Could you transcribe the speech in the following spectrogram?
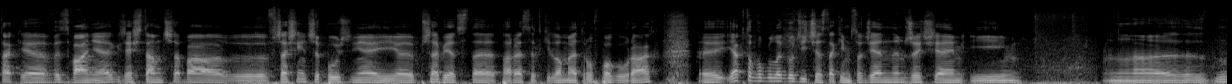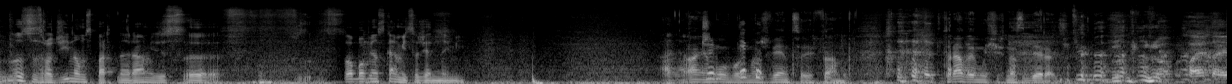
takie wyzwanie, gdzieś tam trzeba e, wcześniej czy później e, przebiec te paręset kilometrów po górach. Jak to w ogóle godzicie z takim codziennym życiem i no, z rodziną, z partnerami, z, z obowiązkami codziennymi? Ania? Ania, Czy mów, bo masz więcej tam. Trawy musisz nazbierać. Pamiętaj,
